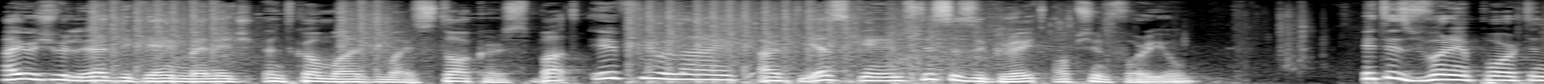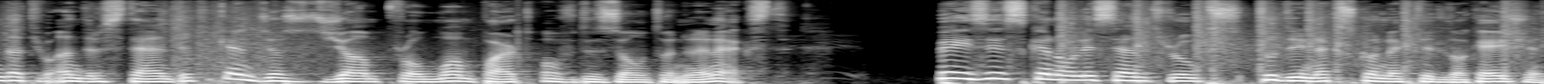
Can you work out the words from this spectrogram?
I usually let the game manage and command my stalkers, but if you like RTS games, this is a great option for you. It is very important that you understand that you can just jump from one part of the zone to the next. Bases can only send troops to the next connected location,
